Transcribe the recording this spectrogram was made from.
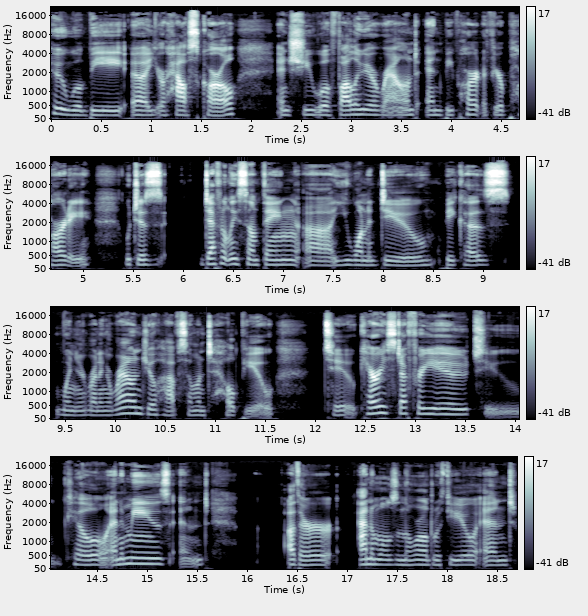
who will be uh, your housecarl, and she will follow you around and be part of your party, which is definitely something uh, you want to do because when you're running around, you'll have someone to help you to carry stuff for you, to kill enemies and other animals in the world with you, and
